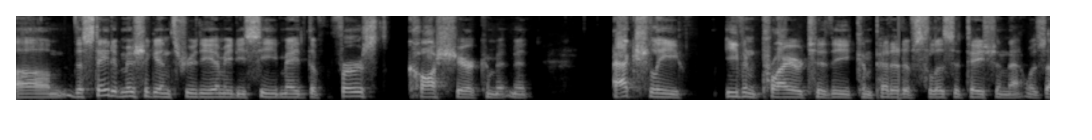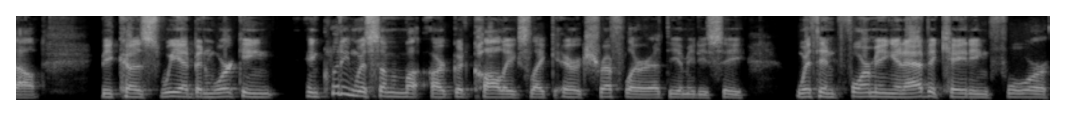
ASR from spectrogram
um, the state of Michigan, through the MEDC, made the first cost share commitment, actually, even prior to the competitive solicitation that was out, because we had been working including with some of our good colleagues like Eric Schreffler at the MEDC, with informing and advocating for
